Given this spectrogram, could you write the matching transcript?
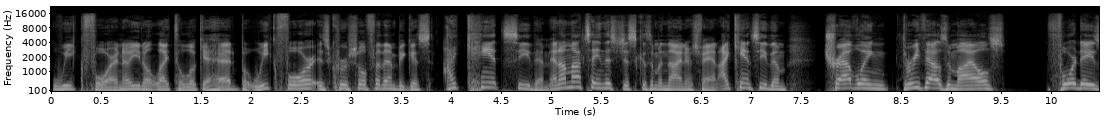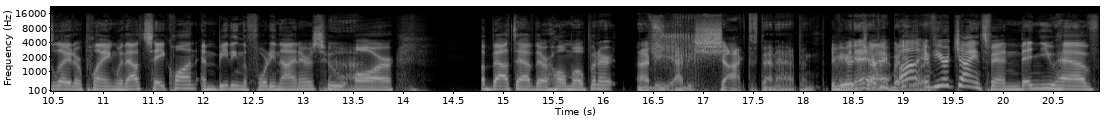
week four? I know you don't like to look ahead, but week four is crucial for them because I can't see them. And I'm not saying this just because I'm a Niners fan. I can't see them traveling 3,000 miles four days later playing without Saquon and beating the 49ers, who are about to have their home opener. I'd be I'd be shocked if that happened. If I you're, mean, a Gi- uh, if you're a Giants fan, then you have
